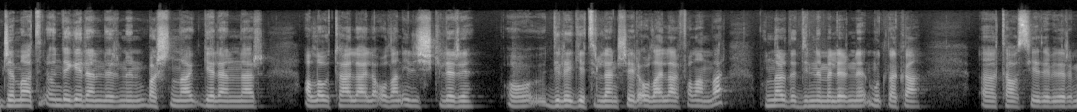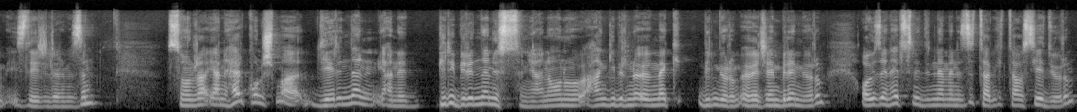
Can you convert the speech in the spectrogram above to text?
cemaatin önde gelenlerinin başına gelenler, Allahu Teala ile olan ilişkileri, o dile getirilen şeyler, olaylar falan var. Bunları da dinlemelerini mutlaka e, tavsiye edebilirim izleyicilerimizin. Sonra yani her konuşma yerinden yani biri birinden üstün. Yani onu hangi birini övmek bilmiyorum, öveceğimi bilemiyorum. O yüzden hepsini dinlemenizi tabii ki tavsiye ediyorum.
